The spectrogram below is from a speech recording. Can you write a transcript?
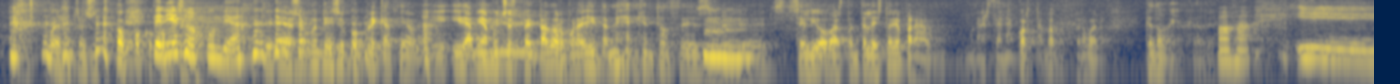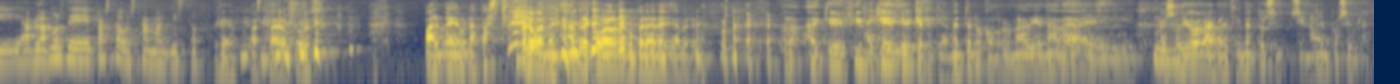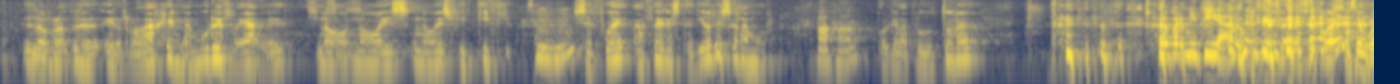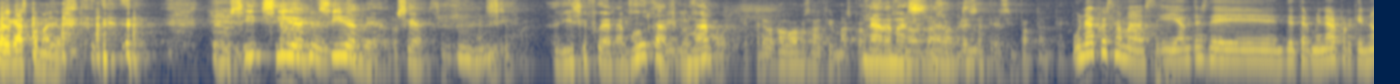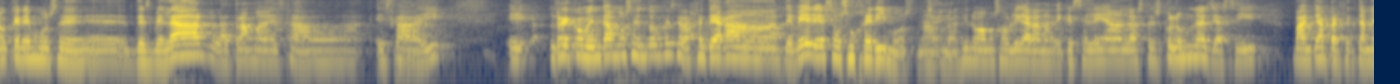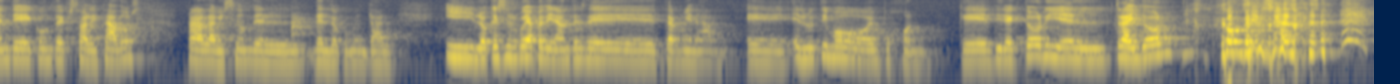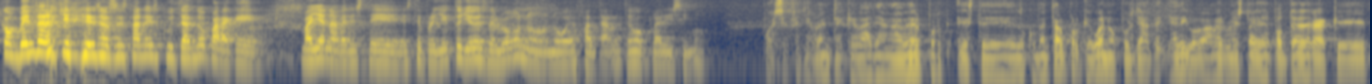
pues resultó un poco Tenía su enjundia. Tenía su, tenía su complicación. Y, y había mucho espectador por allí también, entonces eh, se lió bastante la historia para una escena corta, vamos, pero bueno, quedó bien, quedó bien. Ajá. ¿Y hablamos de pasta o está mal visto? Eh, Pasta, pues palmé una pasta, pero bueno, a ver cómo la recuperaré, ya veremos. Bueno, hay que decir Hay que decir que efectivamente no cobró nadie nada y por eso digo el agradecimiento, si, si no era imposible hacerlo. Lo el, rodaje en Namur es real, ¿eh? no, no, es, no es ficticio. Se fue a hacer exteriores a Namur, Ajá. porque la productora Lo permitía. Ese, ese fue, ese fue el gasto mayor. Pero sí, sí, es, sí es real, o sea, Sí, allí se fue. allí se fue a Namur a filmar. Pero no vamos a decir más cosas. Nada más, no, la nada sorpresa es importante. Una cosa más, y antes de, de terminar, porque no queremos eh, desvelar, la trama está, está ahí. eh, recomendamos entonces que la gente haga deberes o sugerimos, no, no, aquí no vamos a obligar a nadie, que se lean las tres columnas y así van ya perfectamente contextualizados para la visión del, del documental. Y lo que sí os voy a pedir antes de terminar, eh, el último empujón, que el director y el traidor convenzan, convenzan a quienes nos están escuchando para que vayan a ver este, este proyecto. Yo desde luego no, no voy a faltar, lo tengo clarísimo. Pues efectivamente, que vayan a ver por este documental, porque bueno, pues ya, ya digo, va a haber una historia de Pontevedra que,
